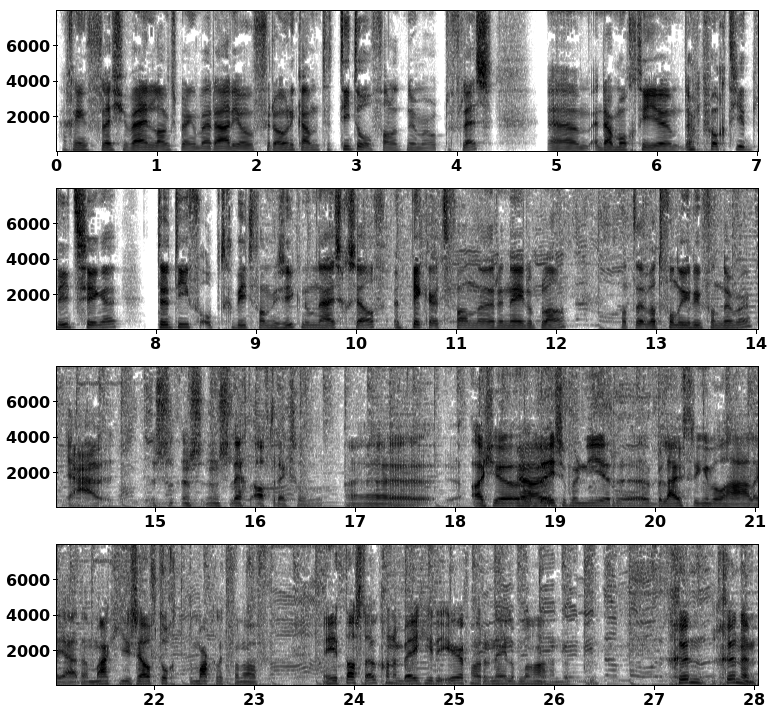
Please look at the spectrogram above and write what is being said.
hij ging een flesje wijn langsbrengen bij Radio Veronica met de titel van het nummer op de fles. Ehm, en daar mocht, hij, daar mocht hij het lied zingen. De dief op het gebied van muziek noemde hij zichzelf. Een pikkerd van René Leblanc. Wat, eh, wat vonden jullie van het nummer? Ja, een, een, slecht aftreksel. Eh, als je Ja, op deze manier eh, beluisteringen wil halen, ja, dan maak je jezelf toch te makkelijk vanaf. En je tast ook gewoon een beetje de eer van René Leblanc aan. Dat, gun, gun hem.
